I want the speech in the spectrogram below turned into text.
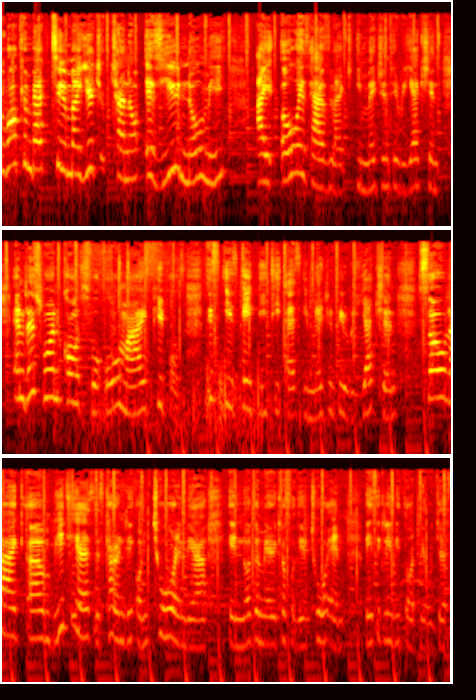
welcome back to my youtube channel. As you know me I always have like emergency reactions and this one calls for all my peoples this is a BTS emergency reaction. So like um, BTS is currently on tour and they are in North America for their tour and basically we thought they would just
